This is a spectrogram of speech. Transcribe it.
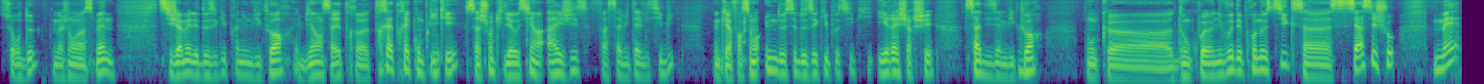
sur deux, imaginons la semaine. Si jamais les deux équipes prennent une victoire, eh bien, ça va être euh, très très compliqué, sachant qu'il y a aussi un Aegis face à Vitality B. Donc il y a forcément une de ces deux équipes aussi qui irait chercher sa dixième victoire. Donc, euh, donc ouais, au niveau des pronostics, c'est assez chaud. Mais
